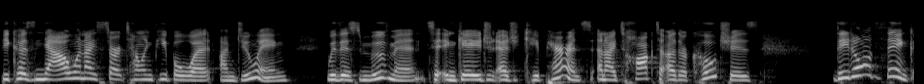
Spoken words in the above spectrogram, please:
because now when i start telling people what i'm doing with this movement to engage and educate parents and i talk to other coaches they don't think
